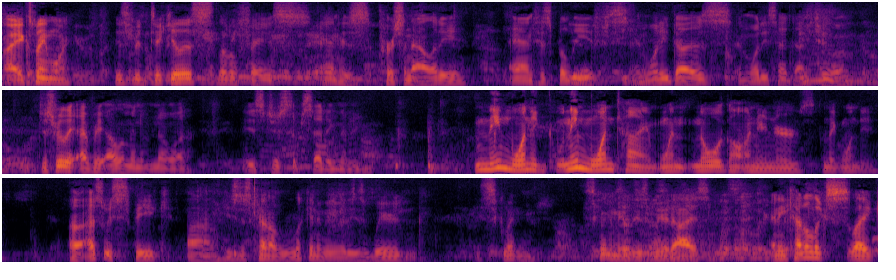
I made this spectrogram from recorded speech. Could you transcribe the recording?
Alright, explain more. his ridiculous little face and his personality and his beliefs and what he does and what he's had done to him. Just really every element of Noah is just upsetting me. Name one. Name one time when Noah got on your nerves. Like one day. Uh, as we speak, um, he's just kind of looking at me with these weird, he's squinting, he's squinting at me with these weird eyes, and he kind of looks like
